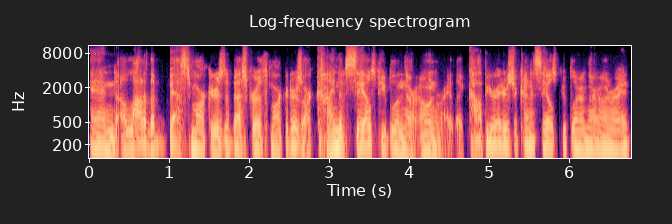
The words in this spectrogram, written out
and a lot of the best marketers, the best growth marketers, are kind of salespeople in their own right. Like copywriters are kind of salespeople in their own right,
